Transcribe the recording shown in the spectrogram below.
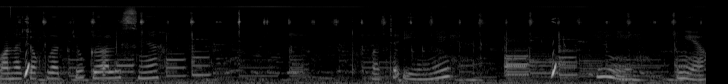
Warna coklat juga alisnya. Coklatnya ini. Ini ini ya.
